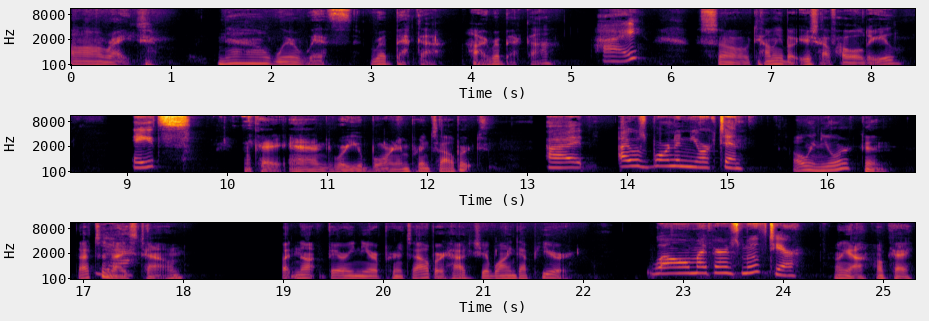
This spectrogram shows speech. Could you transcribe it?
All right. Now we're with Rebecca. Hi, Rebecca. Hi. So tell me about yourself. How old are you? Eight. Okay, and were you born in Prince Albert? Uh, I was born in Yorkton. Oh, in Yorkton. That's a Yeah. nice town, but not very near Prince Albert. How did you wind up here? Well, my parents moved here. Oh, yeah, okay.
